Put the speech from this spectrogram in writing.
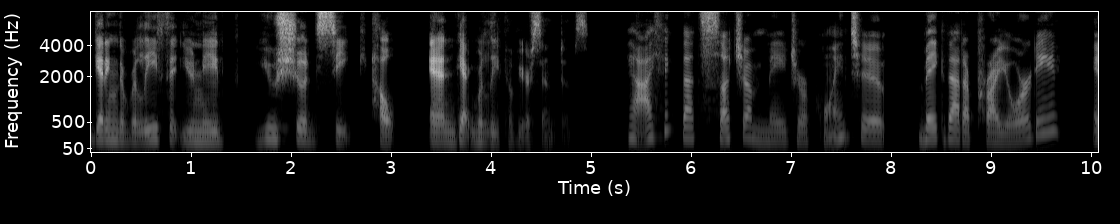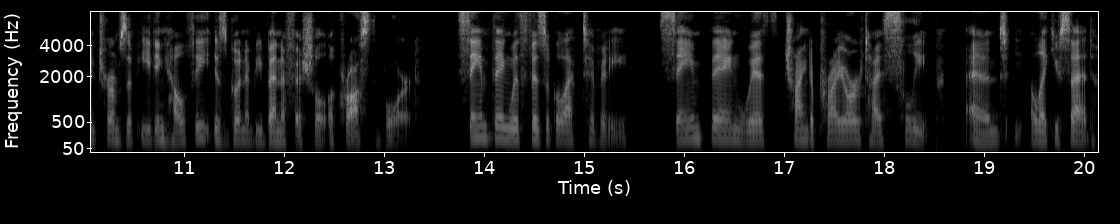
getting the relief that you need, you should seek help and get relief of your symptoms. Yeah, I think that's such a major point to make that a priority in terms of eating healthy is going to be beneficial across the board. Same thing with physical activity. Same thing with trying to prioritize sleep. And like you said,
